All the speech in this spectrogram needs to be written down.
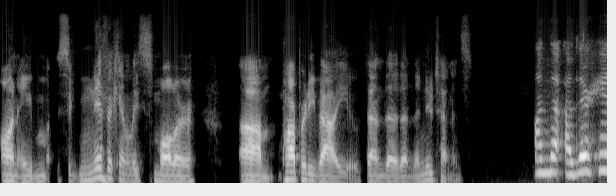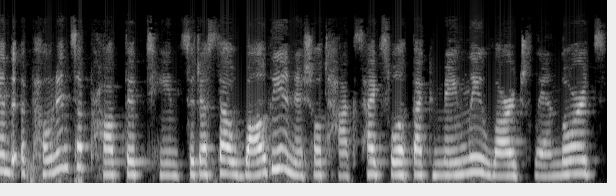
on a significantly smaller um, property value than the than the new tenants. On the other hand, opponents of Prop 15 suggest that while the initial tax hikes will affect mainly large landlords,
